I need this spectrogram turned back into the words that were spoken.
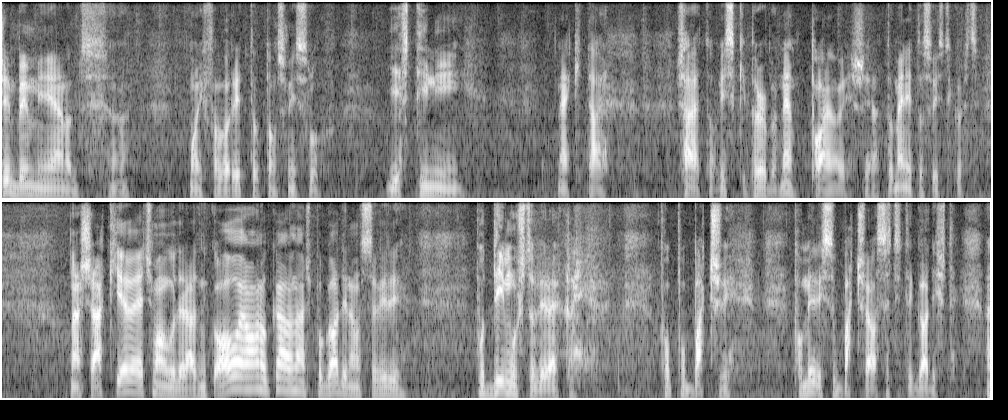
Jim Beam je jedan od uh, mojih favorita u tom smislu. Jeftiniji neki taj. Šta je to? Whisky, bourbon? Nemam pojma više. Ja to, meni je to sve isti kurac. Naš rakije već mogu da razmiku. Ovo je ono kao, znaš, po godinama se vidi po dimu, što bi rekli. Po, po bačvi po mirisu bačve osjetite godište.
